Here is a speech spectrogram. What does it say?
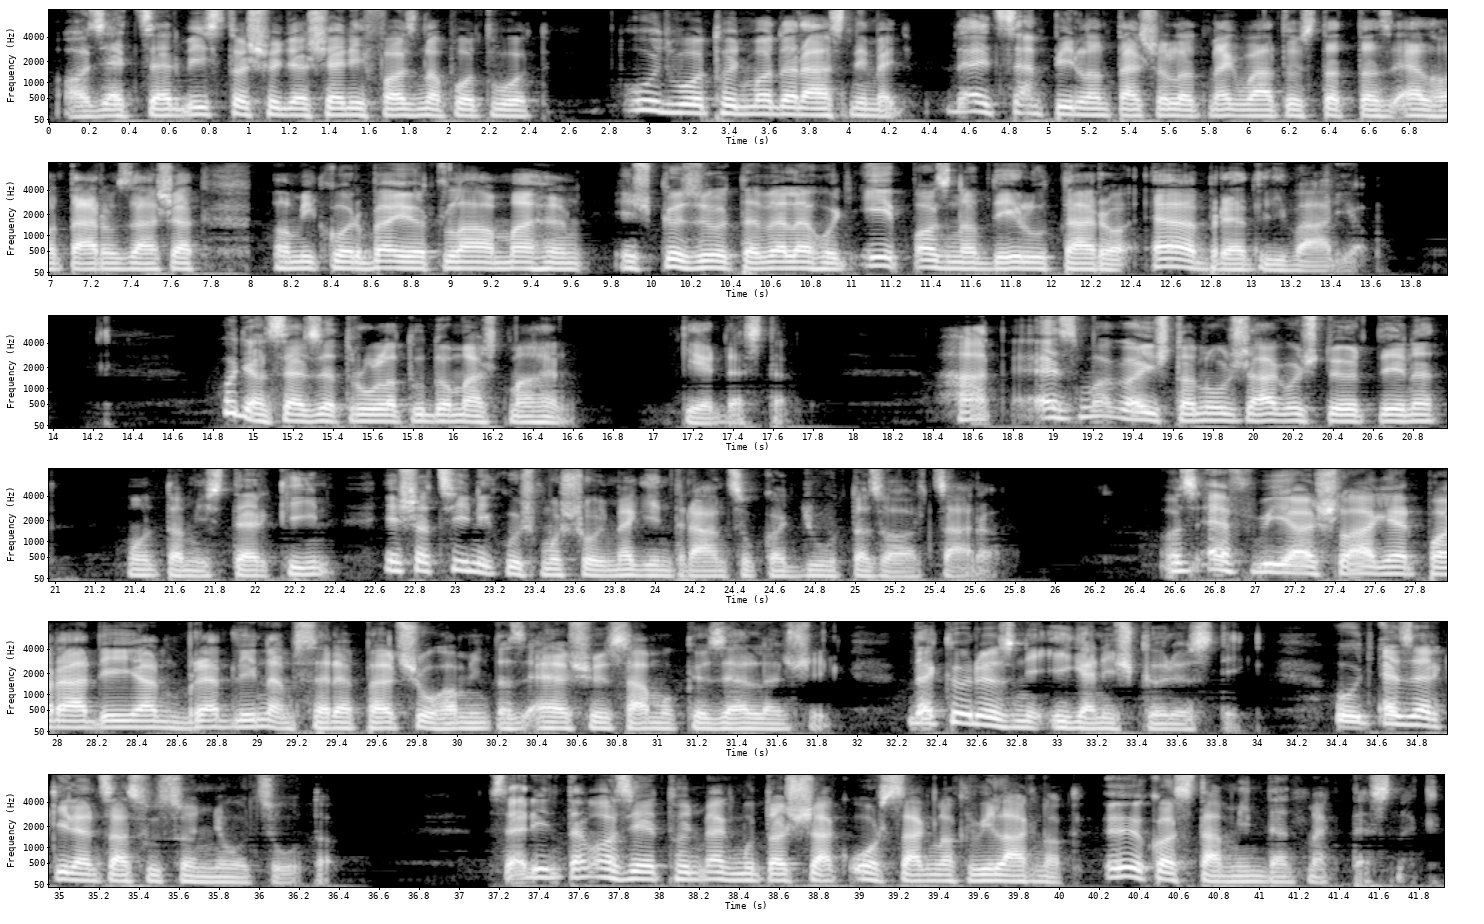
Az egyszer biztos, hogy a serif aznapot volt. Úgy volt, hogy madarászni megy, de egy szempillantás alatt megváltoztatta az elhatározását, amikor bejött La Mahen, és közölte vele, hogy épp aznap délutára El Bradley várja. Hogyan szerzett róla tudomást Mahen? kérdeztem. Hát ez maga is tanulságos történet, mondta Mr. Keen, és a cínikus mosoly megint ráncokat gyúrt az arcára. Az FBI sláger parádéján Bradley nem szerepelt soha, mint az első számú közellenség, de körözni igenis körözték. Úgy 1928 óta. Szerintem azért, hogy megmutassák országnak, világnak, ők aztán mindent megtesznek.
